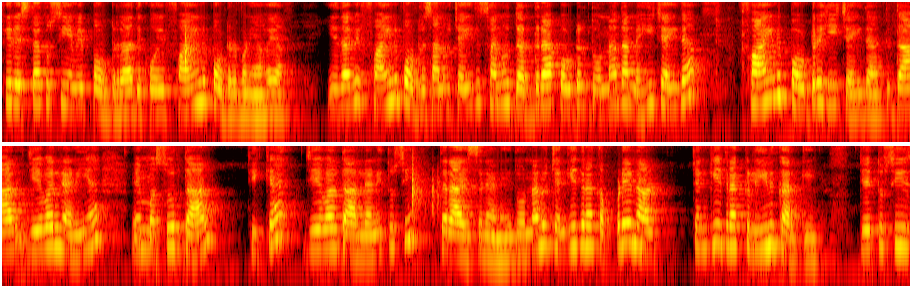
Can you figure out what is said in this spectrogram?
ਫਿਰ ਇਸ ਦਾ ਤੁਸੀਂ ਐਵੇਂ ਪਾਊਡਰ ਆ, ਦੇਖੋ ਇਹ ਫਾਈਨ ਪਾਊਡਰ ਬਣਿਆ ਹੋਇਆ। ਇਹਦਾ ਵੀ ਫਾਈਨ ਪਾਊਡਰ ਸਾਨੂੰ ਚਾਹੀਦਾ, ਸਾਨੂੰ ਦਰਦਰਾ ਪਾਊਡਰ ਦੋਨਾਂ ਦਾ ਨਹੀਂ ਚਾਹੀਦਾ। ਫਾਈਨ ਪਾਊਡਰ ਹੀ ਚਾਹੀਦਾ। ਤੇ ਦਾਲ ਜੇਵਲ ਲੈਣੀ ਹੈ, ਇਹ ਮਸੂਰ ਦਾਲ ਠੀਕ ਹੈ? ਜੇਵਲ ਦਾਲ ਲੈਣੀ ਤੁਸੀਂ, ਤੇ ਰਾਈਸ ਲੈਣੇ। ਦੋਨਾਂ ਨੂੰ ਚੰਗੀ ਤਰ੍ਹਾਂ ਕੱਪੜੇ ਨਾਲ, ਚੰਗੀ ਤਰ੍ਹਾਂ ਕਲੀਨ ਕਰਕੇ। ਜੇ ਤੁਸੀਂ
